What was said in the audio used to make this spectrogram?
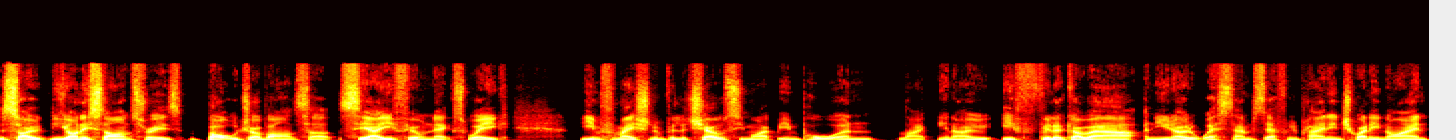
so the honest answer is bottle job answer. See how you feel next week. The information of Villa Chelsea might be important. Like, you know, if Villa go out and you know that West Ham's definitely playing in 29,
